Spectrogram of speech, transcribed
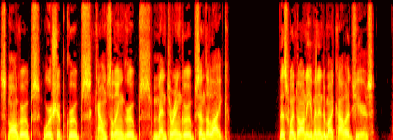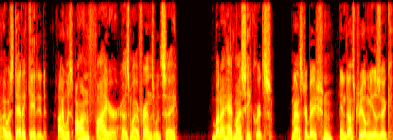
small groups, worship groups, counseling groups, mentoring groups, and the like. This went on even into my college years. I was dedicated. I was on fire, as my friends would say. But I had my secrets masturbation, industrial music,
